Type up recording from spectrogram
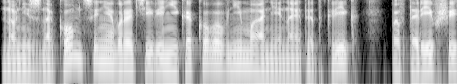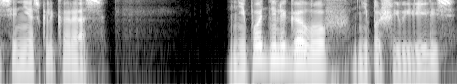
Но незнакомцы не обратили никакого внимания на этот крик, повторившийся несколько раз. Не подняли голов, не пошевелились,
